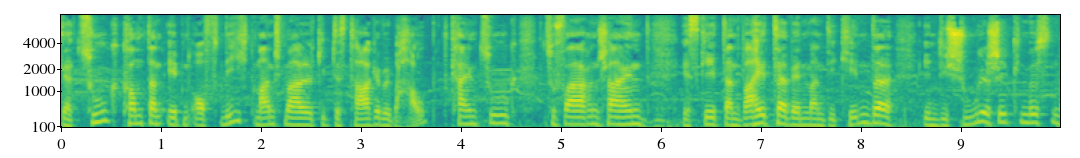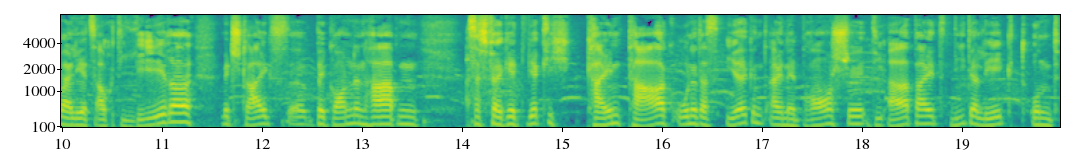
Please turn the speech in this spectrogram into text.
Der Zug kommt dann eben oft nicht. Manchmal gibt es Tage, wo überhaupt kein Zug zu fahren scheint. Es geht dann weiter, wenn man die Kinder in die Schule schicken müssen, weil jetzt auch die Lehrer mit Streiks äh, begonnen haben. Also es vergeht wirklich kein Tag, ohne dass irgendeine Branche die Arbeit niederlegt. Und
